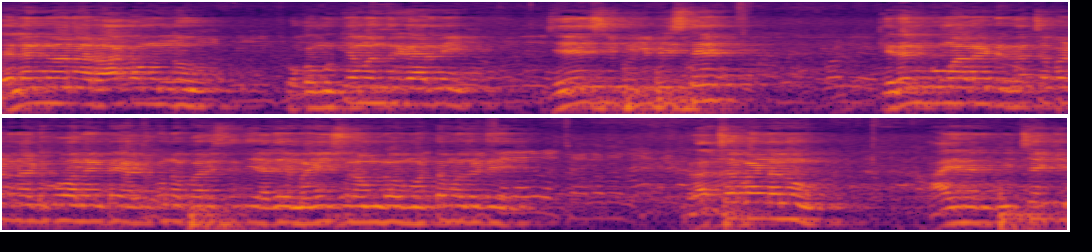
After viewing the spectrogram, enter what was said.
తెలంగాణ రాకముందు ఒక ముఖ్యమంత్రి గారిని జేఏసీ పిలిపిస్తే కిరణ్ కుమార్ రెడ్డి రచ్చబండను అడ్డుకోవాలంటే అడ్డుకున్న పరిస్థితి అదే మహేశ్వరంలో మొట్టమొదటి. రచ్చబండను ఆయనకు పిచ్చెక్కి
